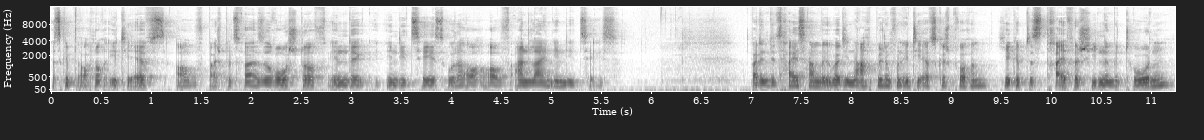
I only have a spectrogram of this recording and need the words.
Es gibt auch noch ETFs auf beispielsweise Rohstoffindizes oder auch auf Anleihenindizes. Bei den Details haben wir über die Nachbildung von ETFs gesprochen. Hier gibt es drei verschiedene Methoden,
